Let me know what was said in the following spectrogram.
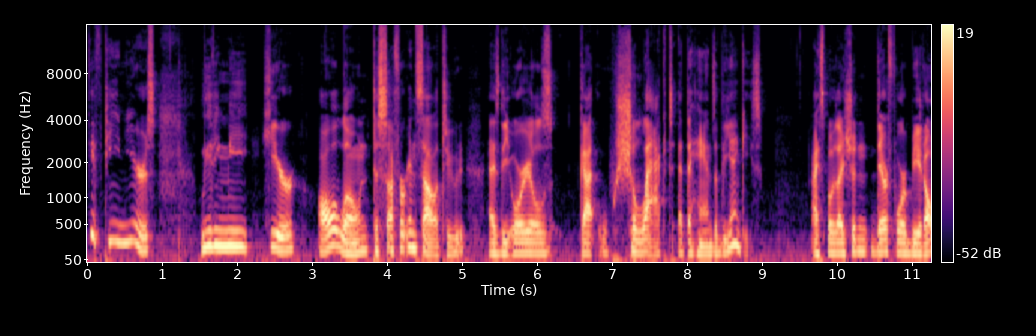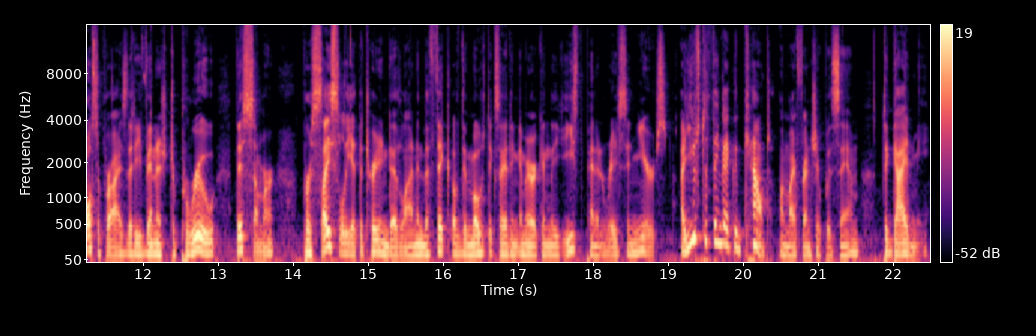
15 years, leaving me here all alone to suffer in solitude as the Orioles got shellacked at the hands of the Yankees. I suppose I shouldn't therefore be at all surprised that he vanished to Peru this summer, precisely at the trading deadline in the thick of the most exciting American League East pennant race in years. I used to think I could count on my friendship with Sam to guide me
